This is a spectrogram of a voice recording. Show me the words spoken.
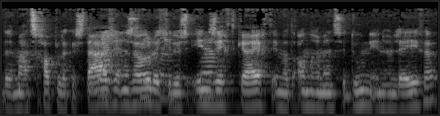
de maatschappelijke stage en zo. Dat je dus inzicht krijgt in wat andere mensen doen in hun leven.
